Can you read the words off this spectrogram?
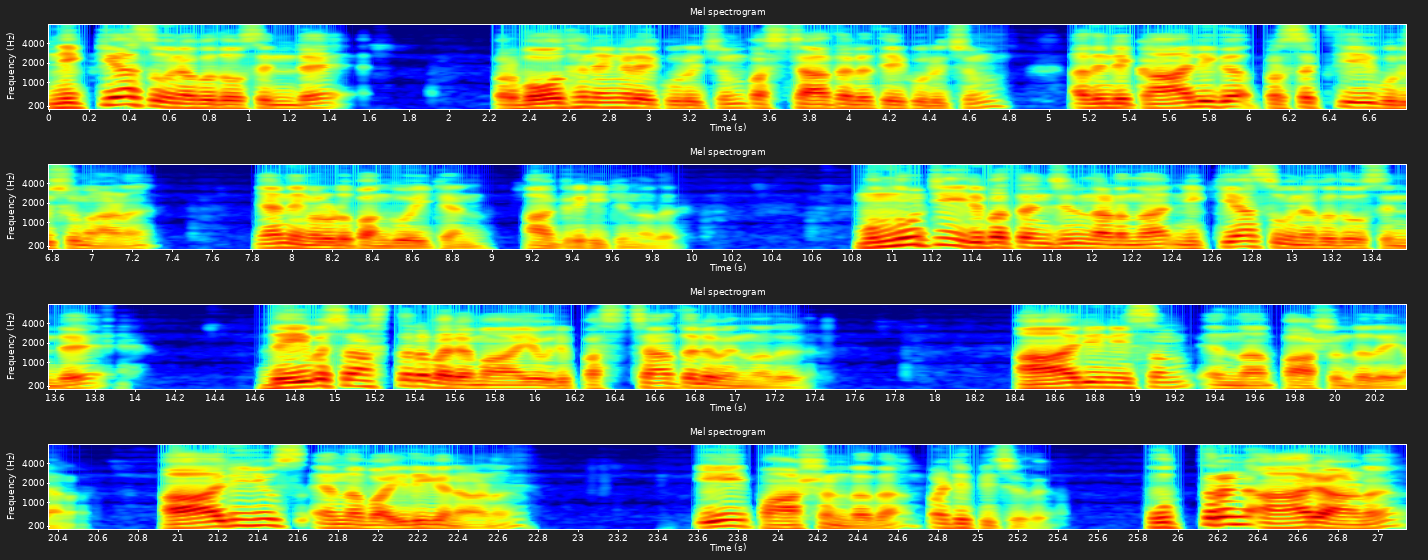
നിക്യ സൂനഹദോസിന്റെ പ്രബോധനങ്ങളെക്കുറിച്ചും പശ്ചാത്തലത്തെക്കുറിച്ചും അതിന്റെ കാലിക പ്രസക്തിയെക്കുറിച്ചുമാണ് ഞാൻ നിങ്ങളോട് പങ്കുവയ്ക്കാൻ ആഗ്രഹിക്കുന്നത്. മുന്നൂറ്റി ഇരുപത്തഞ്ചിൽ നടന്ന നിക്യാ സൂനഹദോസിന്റെ ദൈവശാസ്ത്രപരമായ ഒരു പശ്ചാത്തലം എന്നത് ആര്യനിസം എന്ന പാഷണ്ഡതയാണ്. ആരിയുസ് എന്ന വൈദികനാണ് ഈ പാഷണ്ഡത പഠിപ്പിച്ചത്. പുത്രൻ ആരാണ്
